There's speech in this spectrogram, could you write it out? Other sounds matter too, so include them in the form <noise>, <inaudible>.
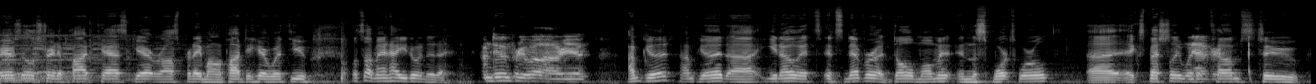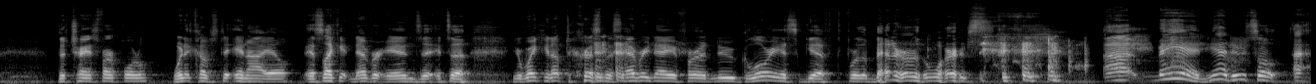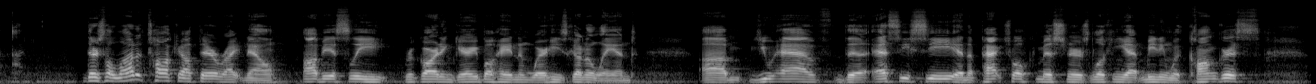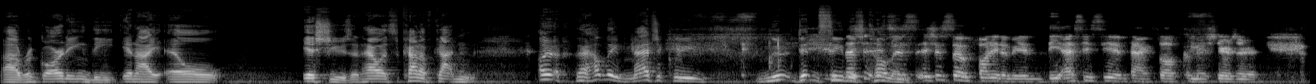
Bears Illustrated podcast. Garrett Ross, Pranay Malapati here with you. What's up, man? How you doing today? I'm doing pretty well. How are you? I'm good. I'm good. Uh, you know, it's it's never a dull moment in the sports world, uh, especially when it comes to the transfer portal. When it comes to NIL, it's like it never ends. It's a you're waking up to Christmas <laughs> every day for a new glorious gift, for the better or the worse. <laughs> uh, man, yeah, dude. So uh, there's a lot of talk out there right now, obviously regarding Gary Bohanon, where he's going to land. Um, you have the SEC and the Pac 12 commissioners looking at meeting with Congress uh, regarding the NIL issues and how it's kind of gotten. Uh, how they magically knew, didn't see this That's- coming. It's just, it's just so funny to me. The SEC and Pac-12 commissioners are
